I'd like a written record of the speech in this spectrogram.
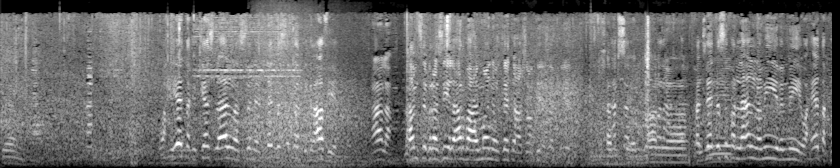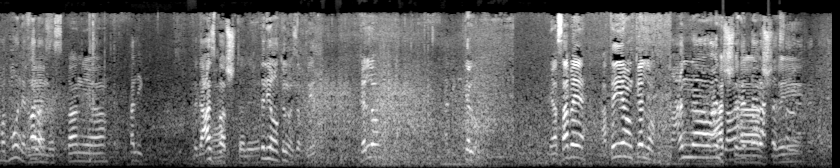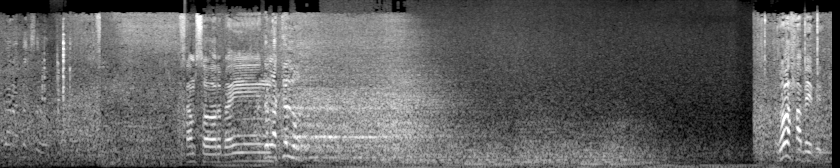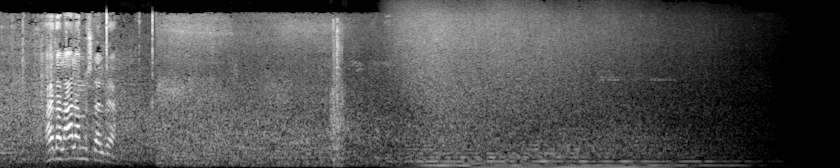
20 وحياتك الكاس لقالنا السنة 3 0 يعطيك العافية. هلا خمسة برازيل أربعة ألمانيا وثلاثة أرجنتين اذا بلاد خمسة ألمانيا. 3 0 لقالنا 100% وحياتك مضمونة خلص اثنين إسبانيا. خليك. بدي اعذبك 10000 كل كلهم اذا بتريد كلهم؟ خليك. كلهم. يا صبي أعطيهم كلهم. عنا وعندك. حتى رح تخسر. خمسة قلت وأربعين لك كلهم. روح حبيبي. هذا العالم مش للبيع.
